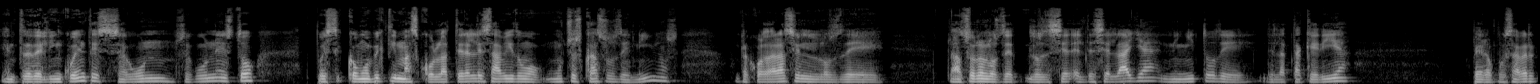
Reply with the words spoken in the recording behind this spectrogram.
entre delincuentes, según, según esto, pues como víctimas colaterales ha habido muchos casos de niños. Recordarás los de, tan solo los de, los de, el de Celaya, el niñito de, de la taquería, pero pues a ver,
